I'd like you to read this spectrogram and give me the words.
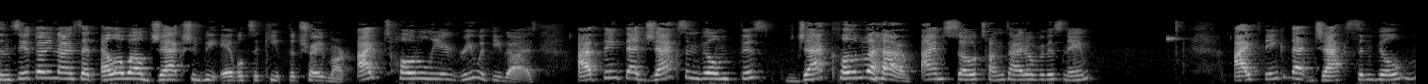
Sincere39 said LOL Jack should be able to keep the trademark. I totally agree with you guys. I think that Jacksonville Fist Jack I'm so tongue tied over this name. I think that Jacksonville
